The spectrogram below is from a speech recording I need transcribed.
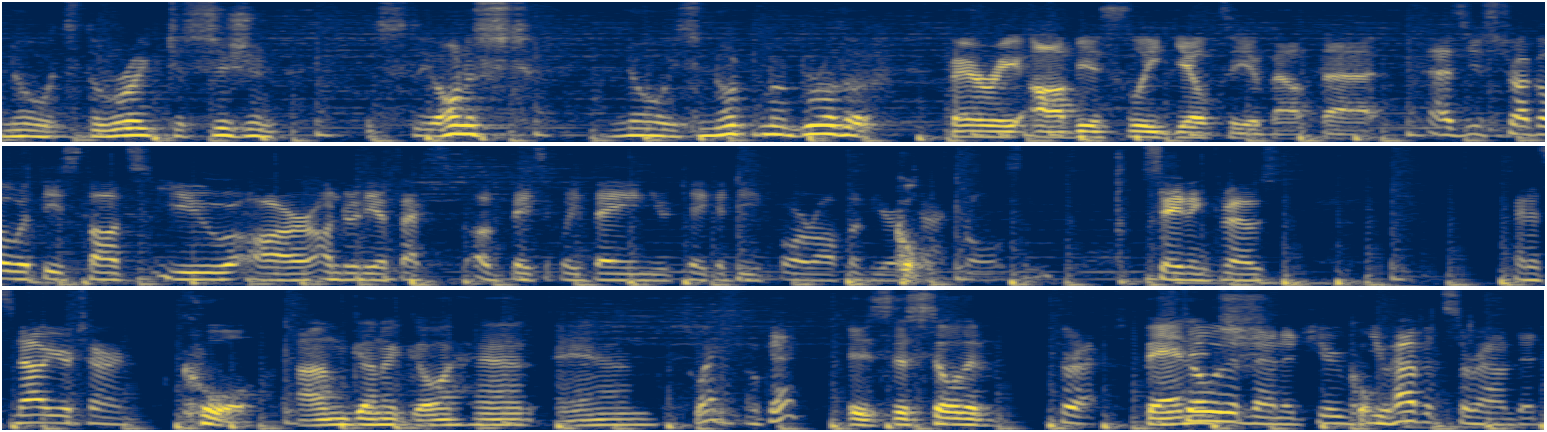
no, it's the right decision. It's the honest. No, he's not my brother. Very obviously guilty about that. As you struggle with these thoughts, you are under the effects of basically Bane. You take a d4 off of your Cool. attack rolls and saving throws. And it's now your turn. Cool. I'm gonna go ahead and swing. Okay? Is this still the Correct. Advantage? Still with advantage. You, Cool. you have it surrounded.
